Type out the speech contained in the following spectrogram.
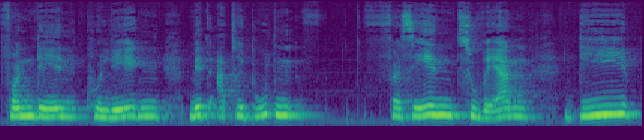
von den Kollegen mit Attributen versehen zu werden, die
